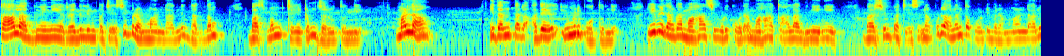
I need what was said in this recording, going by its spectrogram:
కాల అగ్నిని రగిలింపచేసి బ్రహ్మాండాన్ని దగ్ధం భస్మం చేయటం జరుగుతుంది. మళ్ళా ఇదంతా అదే ఇమిడిపోతుంది. ఈ విధంగా మహాశివుడు కూడా మహాకాలాగ్నిని భర్షింపచేసినప్పుడు అనంతకోటి బ్రహ్మాండాలు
